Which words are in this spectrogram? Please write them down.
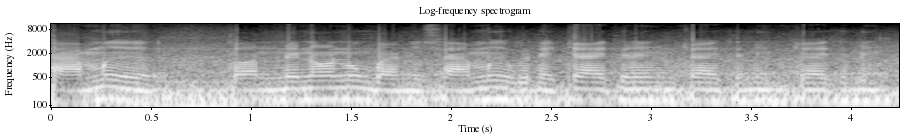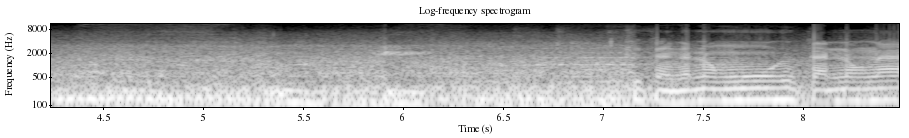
สามมือตอนได้นอนโรงพยาบาลนี่สามมือเป็นใจายเท่านึงใจายเท่านึงใจายเท่านึงอืมคือกันกับน้องมู คือกันน้องหน้า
